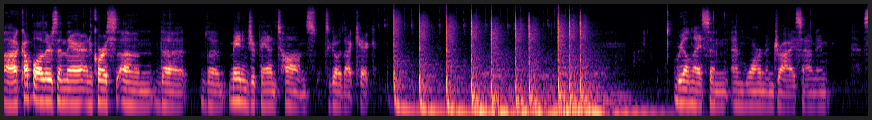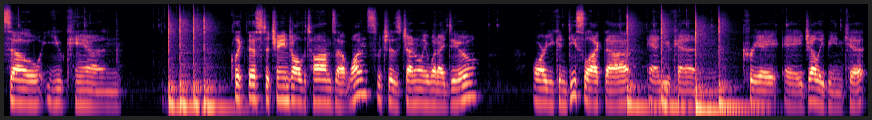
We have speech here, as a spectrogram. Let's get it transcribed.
Uh, a couple others in there, and of course um, the the made in Japan toms to go with that kick. Real nice and, and warm and dry sounding. So you can click this to change all the toms at once, which is generally what I do. Or you can deselect that and you can create a jelly bean kit.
